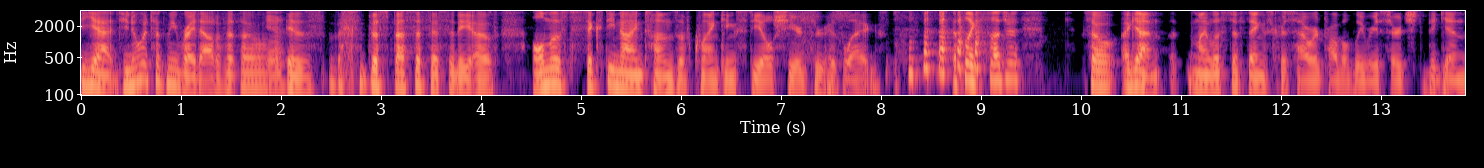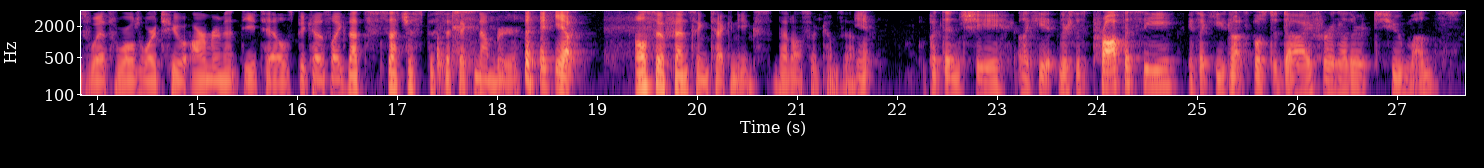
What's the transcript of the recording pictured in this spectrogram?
Yeah, do you know what took me right out of it though? Yeah. Is the specificity of almost 69 tons of clanking steel sheared through his legs. It's like such a So again, my list of things Chris Howard probably researched begins with World War II armament details because like that's such a specific number. yep. Also fencing techniques, that also comes up. Yeah. But then she like he there's this prophecy. It's like he's not supposed to die for another two months,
